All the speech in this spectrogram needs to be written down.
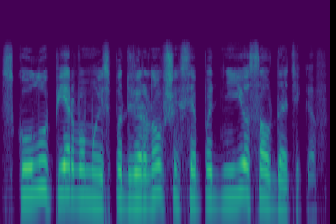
скулу первому из подвернувшихся под нее солдатиков.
